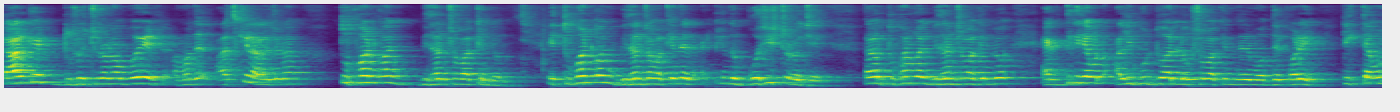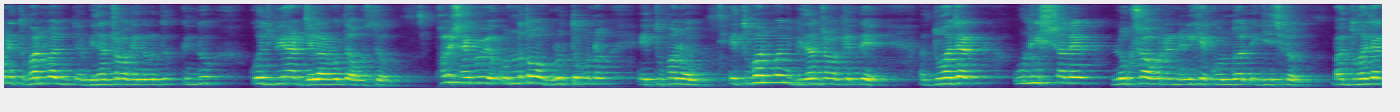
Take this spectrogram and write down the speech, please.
টার্গেট দুশো চুরানব্বইয়ের আমাদের আজকের আলোচনা তুফানগঞ্জ বিধানসভা কেন্দ্র। এই তুফানগঞ্জ বিধানসভা কেন্দ্রের একটি কিন্তু বৈশিষ্ট্য রয়েছে। কারণ তুফানগঞ্জ বিধানসভা কেন্দ্র একদিকে যেমন আলিপুরদুয়ার লোকসভা কেন্দ্রের মধ্যে পড়ে, ঠিক তেমনই তুফানগঞ্জ বিধানসভা কেন্দ্র কিন্তু কোচবিহার জেলার মধ্যে অবস্থিত। ফলে স্বাভাবিকভাবে অন্যতম গুরুত্বপূর্ণ এই তুফানগঞ্জ এই তুফানগঞ্জ বিধানসভা কেন্দ্রে দু হাজার উনিশ সালের লোকসভা ভোটের নিরিখে কোন দল এগিয়েছিল বা দু হাজার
